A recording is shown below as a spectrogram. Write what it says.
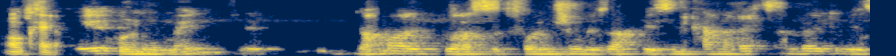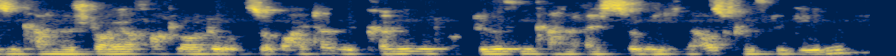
okay. Im Moment, nochmal, du hast es vorhin schon gesagt, wir sind keine Rechtsanwälte, wir sind keine Steuerfachleute und so weiter. Wir können und dürfen keine rechtsverbindlichen Auskünfte geben.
